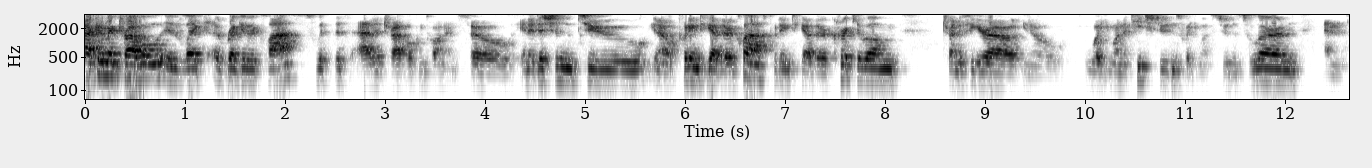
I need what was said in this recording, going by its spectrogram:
academic travel is like a regular class with this added travel component. So, in addition to, you know, putting together a class, putting together a curriculum, trying to figure out, you know, what you want to teach students, what you want students to learn, and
